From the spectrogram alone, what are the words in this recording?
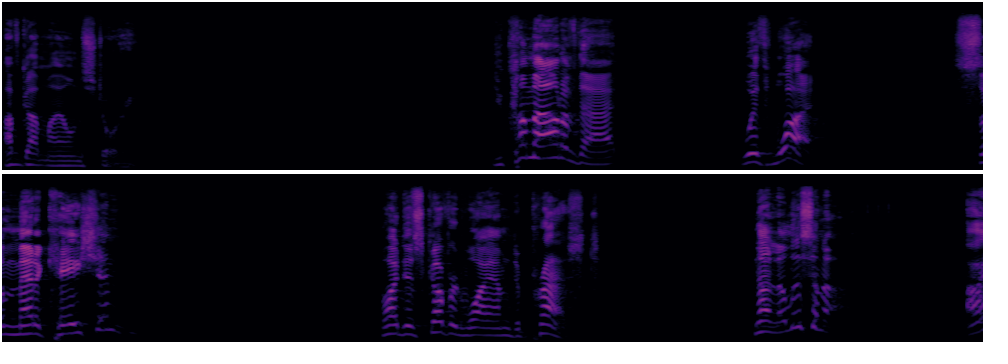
I've got my own story. You come out of that with what? Some medication? Well, I discovered why I'm depressed. Now, now listen, I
